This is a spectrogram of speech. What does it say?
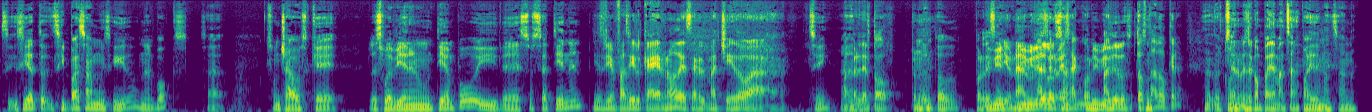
sí, sí, sí pasa muy seguido en el box. O sea, son chavos que les fue bien en un tiempo y de eso se atienen. Y es bien fácil caer, ¿no? De ser el más chido a, Sí. a perder todo. Perder todo. Por desayunar una de los- cerveza con vivir pan de los, tostado, ¿qué era? con Cerveza con pay de manzana. pay de manzana.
